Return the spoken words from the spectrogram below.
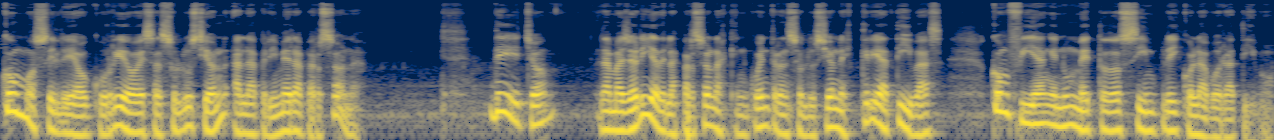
¿cómo se le ocurrió esa solución a la primera persona? De hecho, la mayoría de las personas que encuentran soluciones creativas confían en un método simple y colaborativo.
